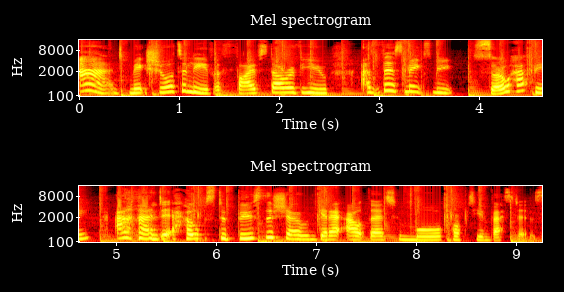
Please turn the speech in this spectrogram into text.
And make sure to leave a five star review, as this makes me so happy and it helps to boost the show and get it out there to more property investors.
